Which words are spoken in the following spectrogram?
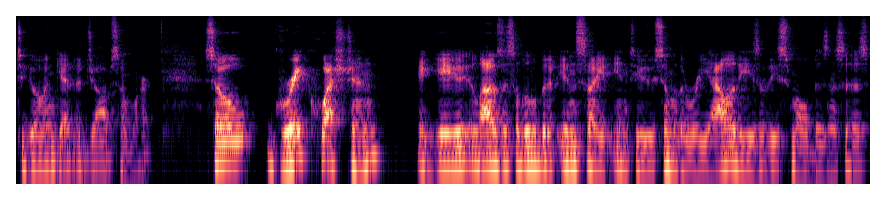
to go and get a job somewhere. So, great question. It, gave, allows us a little bit of insight into some of the realities of these small businesses.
